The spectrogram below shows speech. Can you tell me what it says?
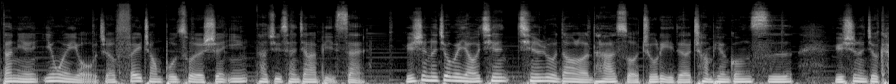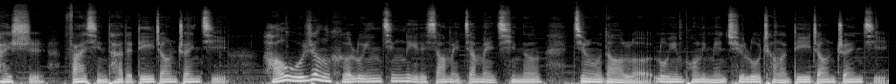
当年因为有着非常不错的声音，她去参加了比赛，于是呢就被姚谦签入到了他所主理的唱片公司，于是呢就开始发行他的第一张专辑。毫无任何录音经历的小美江美琪呢，进入到了录音棚里面去录唱了第一张专辑。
